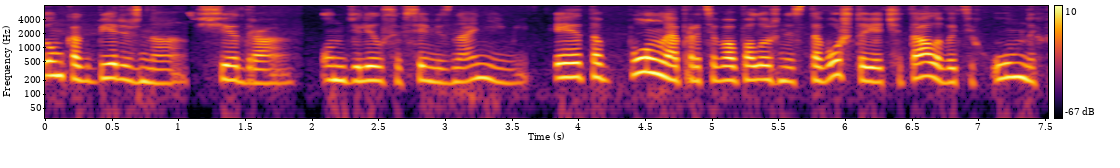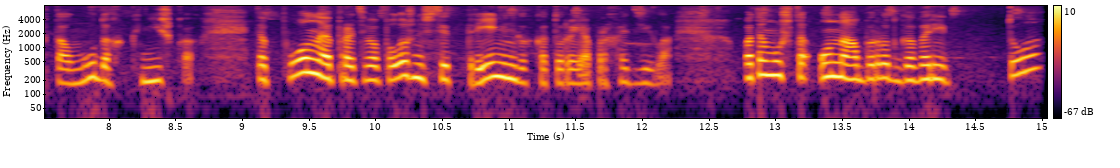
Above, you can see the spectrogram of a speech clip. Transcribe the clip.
том, как бережно, щедро он делился всеми знаниями. И это полная противоположность того, что я читала в этих умных талмудах, книжках. Это полная противоположность всех тренингах, которые я проходила. Потому что он, наоборот, говорит то,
